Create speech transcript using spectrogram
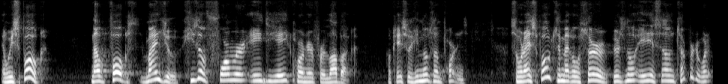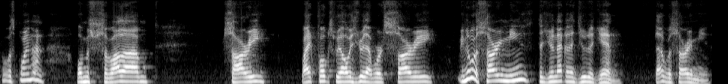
and we spoke. Now, folks, mind you, he's a former ADA corner for Lubbock. Okay, so he knows importance. So when I spoke to him, I go, "Sir, there's no ASL interpreter. What, what's going on?" Well, Mr. Savala, sorry. White folks, we always hear that word sorry. You know what sorry means? That you're not going to do it again. That's what sorry means.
